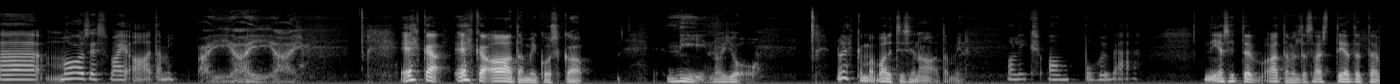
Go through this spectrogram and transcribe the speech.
Ää, Mooses vai Aatami? Ai, ai, ai. Ehkä, ehkä Aatami, koska... Niin, no joo. No ehkä mä valitsisin Aatamin. Oliks omppu hyvää? Niin ja sitten Aatamilta saisi tietää, että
